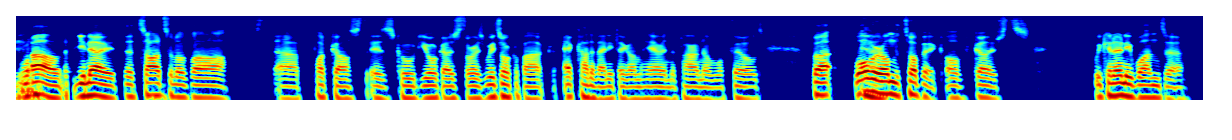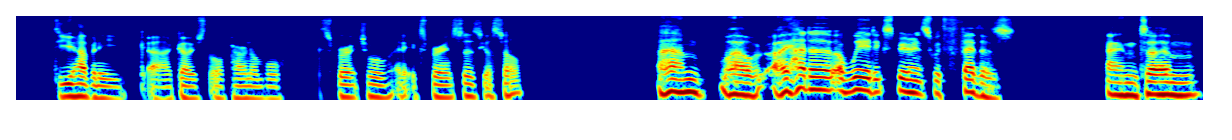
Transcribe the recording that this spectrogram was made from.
well, you know, the title of our uh, podcast is called Your Ghost Stories. We talk about kind of anything on here in the paranormal field. But while yeah. we're on the topic of ghosts, we can only wonder do you have any uh, ghost or paranormal spiritual experiences yourself? Um, well, I had a, a weird experience with feathers. And um,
